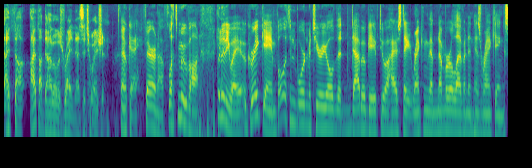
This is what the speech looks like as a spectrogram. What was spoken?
I thought I thought Dabo was right in that situation. Okay, fair enough. Let's move on. But anyway, a great game. Bulletin board material that Dabo gave to Ohio State, ranking them number 11 in his rankings.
